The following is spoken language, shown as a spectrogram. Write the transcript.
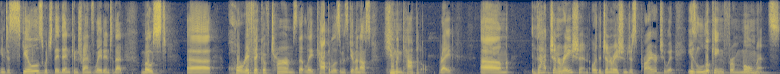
into skills, which they then can translate into that most. Uh, horrific of terms that late capitalism has given us human capital, right? Um, that generation, or the generation just prior to it, is looking for moments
